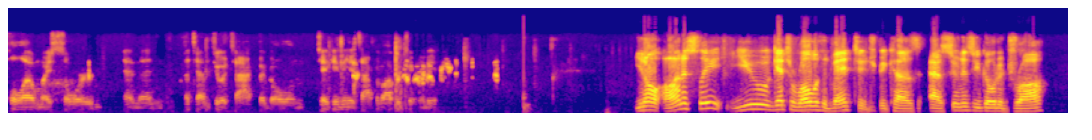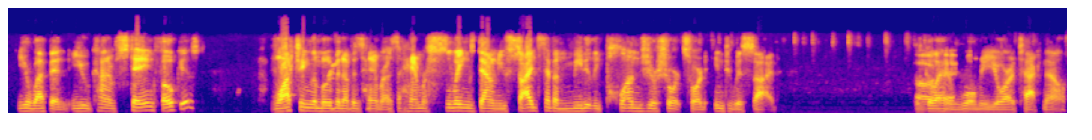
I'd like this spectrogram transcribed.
pull out my sword and then attempt to attack the golem, taking the attack of opportunity. You know, honestly, you get to roll with advantage because as soon as you go to draw your weapon, you kind of staying focused, watching the movement of his hammer. As the hammer swings down, you sidestep and immediately plunge your short sword into his side. So Go ahead and roll me your attack now.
